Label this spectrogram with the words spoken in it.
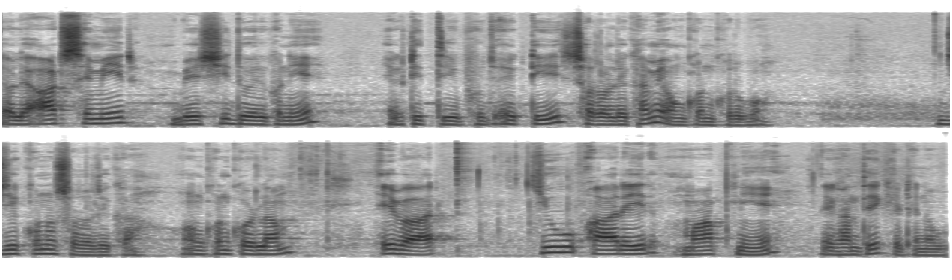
তাহলে আট সেমির বেশি দৈর্ঘ্য নিয়ে একটি ত্রিভুজ, একটি সরলরেখা আমি অঙ্কন করব। যে কোনো সরলরেখা অঙ্কন করলাম। এবার কিউ আর এর মাপ নিয়ে এখান থেকে কেটে নেব।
